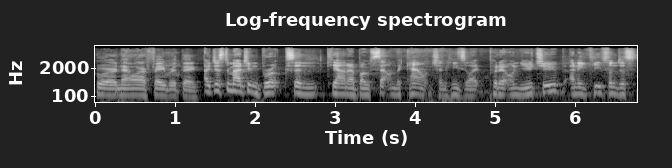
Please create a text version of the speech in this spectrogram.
who are now our favorite thing. I just imagine Brooks and Kiana both sat on the couch and he's like put it on YouTube and he keeps on just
